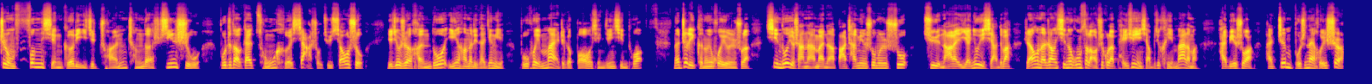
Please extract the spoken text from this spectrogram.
这种风险隔离以及传承的新事物，不知道该从何下手去销售，也就是很多银行的理财经理不会卖这个保险金信托。那这里可能会有人说，信托有啥难卖的？把产品说明书去拿来研究一下，对吧？然后呢，让信托公司老师过来培训一下，不就可以卖了吗？还别说啊，还真不是那回事儿。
